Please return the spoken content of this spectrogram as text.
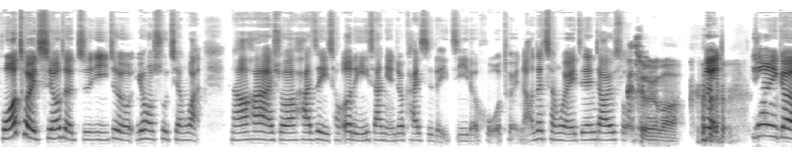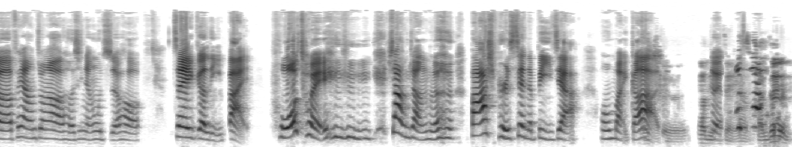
火腿持有者之一，就有拥有数千万。然后他还说他自己从二零一三年就开始累积的火腿，然后再成为这间交易所扯了吧？对，其中一个非常重要的核心人物之后，这个礼拜。火腿 上涨了八十 percent 的币价，Oh my god！对，反正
